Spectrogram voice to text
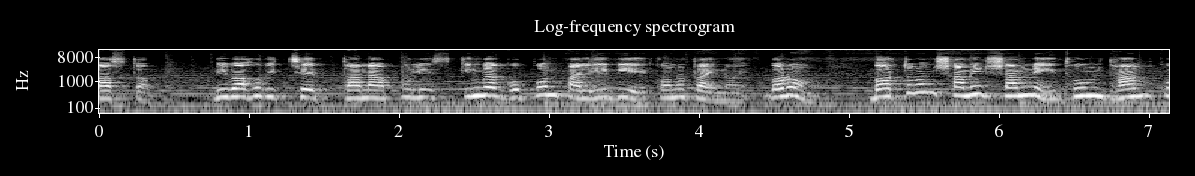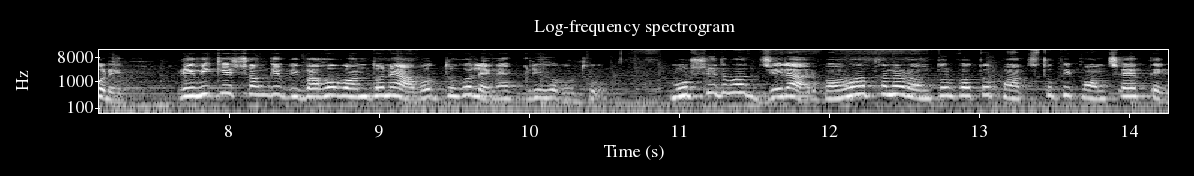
বাস্তব। বিবাহ বিচ্ছেদ থানা পুলিশ কিংবা গোপন পালিয়ে বিয়ে কোনোটাই নয়। বরং বর্তমান স্বামীর সামনেই ধুমধাম করে প্রেমিকের সঙ্গে বিবাহ বন্ধনে আবদ্ধ হলেন এক গৃহবধূ। মুর্শিদাবাদ জেলার বনোয়া থানার অন্তর্গত পাঁচতুপি পঞ্চায়েতের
